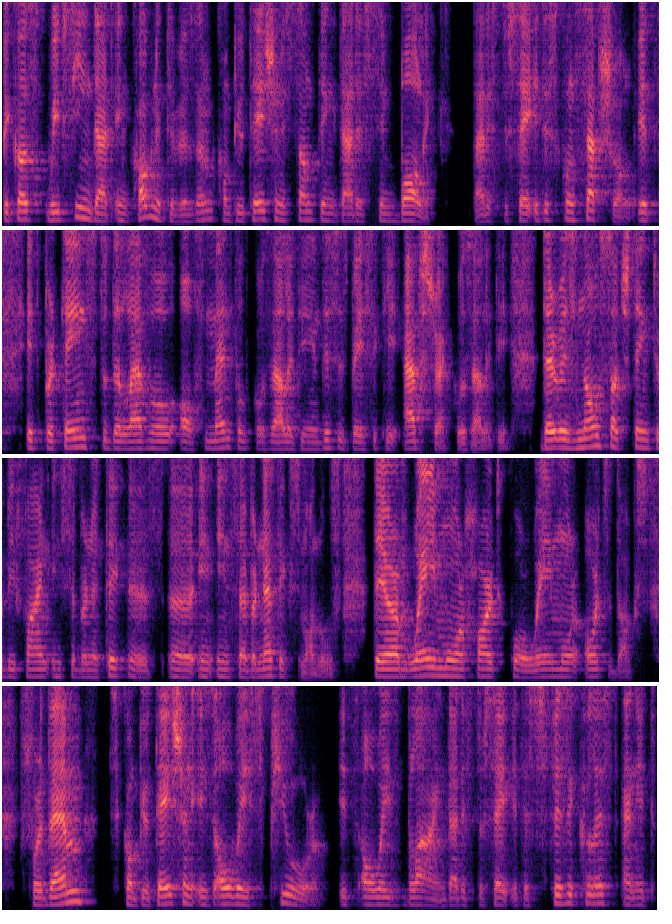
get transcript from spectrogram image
because we've seen that in cognitivism, computation is something that is symbolic. That is to say, it is conceptual. It, it pertains to the level of mental causality, and this is basically abstract causality. There is no such thing to be found in, cybernetic, uh, in, in cybernetics models. They are way more hardcore, way more orthodox. For them, computation is always pure, it's always blind. That is to say, it is physicalist and it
